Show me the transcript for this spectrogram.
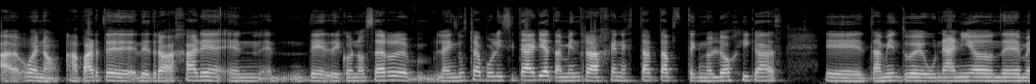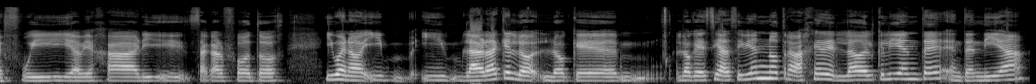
ah, bueno, aparte de, trabajar en, de, de conocer la industria publicitaria, también trabajé en startups tecnológicas eh, también tuve un año donde me fui a viajar y sacar fotos. Y bueno, y, la verdad que lo, lo que lo que decía, si bien no trabajé del lado del cliente, entendía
